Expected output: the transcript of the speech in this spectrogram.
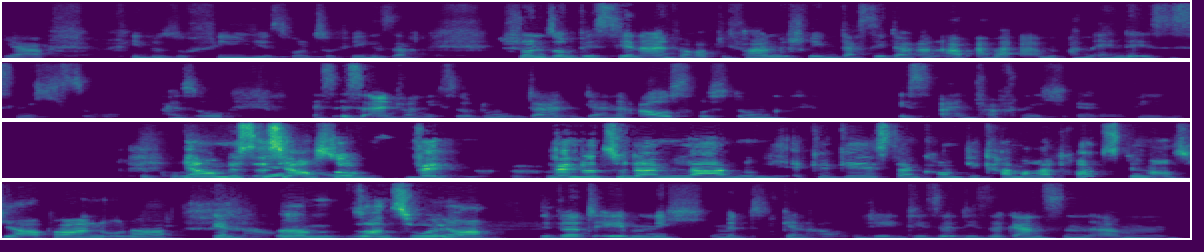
ja, ist wohl zu viel gesagt, schon so ein bisschen einfach auf die Fahnen geschrieben, dass sie daran ab, aber am, am Ende ist es nicht so. Also es ist einfach nicht so. Du, deine Ausrüstung ist einfach nicht irgendwie ja, und es ist ja auch so, wenn, wenn du zu deinem Laden um die Ecke gehst, dann kommt die Kamera trotzdem aus Japan oder genau. ähm, sonst wo, ja. Sie wird eben nicht mit, genau, die, diese, diese ganzen, ähm,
